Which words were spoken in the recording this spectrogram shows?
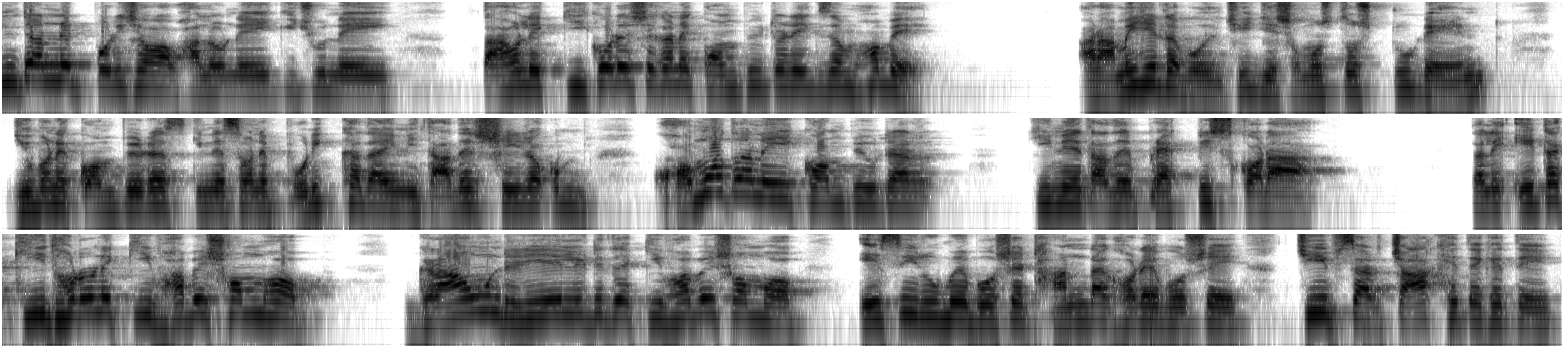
ইন্টারনেট পরিষেবা ভালো নেই, কিছু নেই, তাহলে কি করে সেখানে কম্পিউটার এক্সাম হবে? আর আমি যেটা বলছি যে সমস্ত স্টুডেন্ট জীবনে কম্পিউটার স্ক্রিনের সামনে পরীক্ষা দেয়নি, তাদের সেই রকম ক্ষমতা নেই কম্পিউটার কিনে তাদের প্র্যাকটিস করা। তাহলে এটা কি ধরনের, কীভাবে সম্ভব? গ্রাউন্ড রিয়েলিটিতে কীভাবে সম্ভব? এসি রুমে বসে, ঠান্ডা ঘরে বসে চিপস আর চা খেতে খেতে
